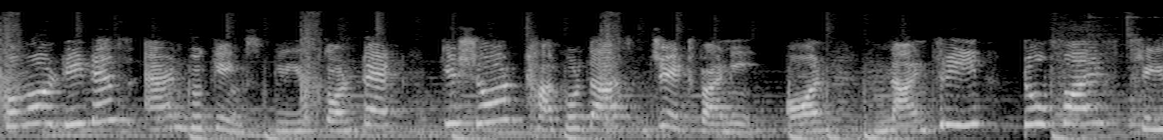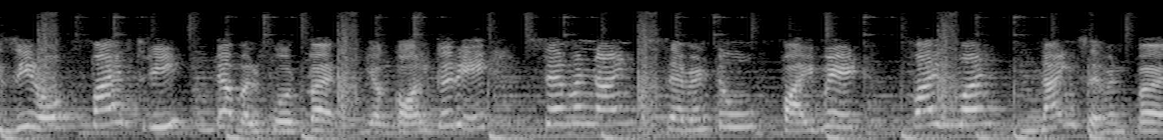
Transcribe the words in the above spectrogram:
For more details and bookings, please contact Kishore Thakurdas Jetwani on 9325305344 पर या कॉल करें 7972585197 पर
